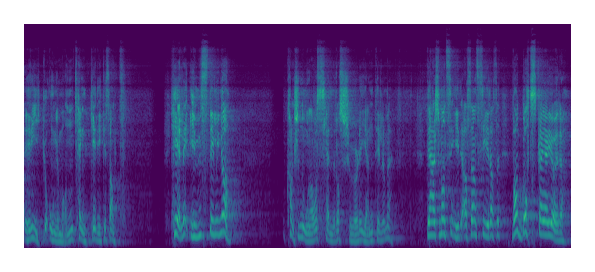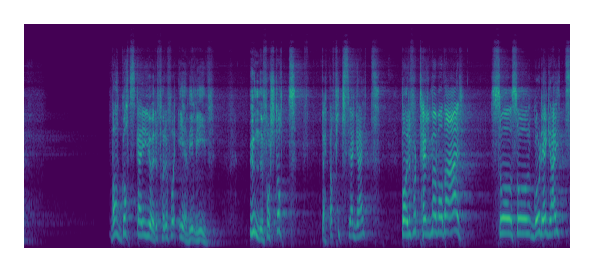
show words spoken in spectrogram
rike, unge mannen tenker. ikke sant? Hele innstillinga Kanskje noen av oss kjenner oss sjøl igjen. til og med. Det er som Han sier, altså han sier altså, 'Hva godt skal jeg gjøre?' Hva godt skal jeg gjøre for å få evig liv? Underforstått dette fikser jeg greit. Bare fortell meg hva det er, så, så går det greit.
